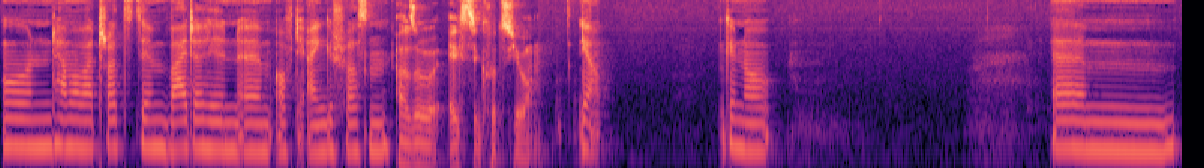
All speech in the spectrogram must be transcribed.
und haben aber trotzdem weiterhin ähm, auf die eingeschossen. Also Exekution. Ja, genau. Ähm,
